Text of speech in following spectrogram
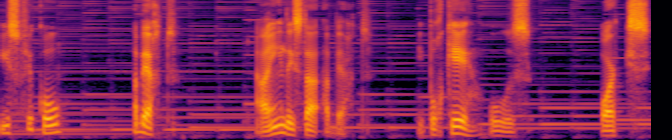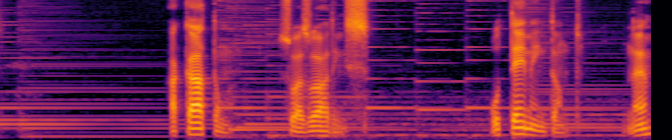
Isso ficou aberto. Ainda está aberto. E por que os orcs acatam suas ordens, o temem tanto, né?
